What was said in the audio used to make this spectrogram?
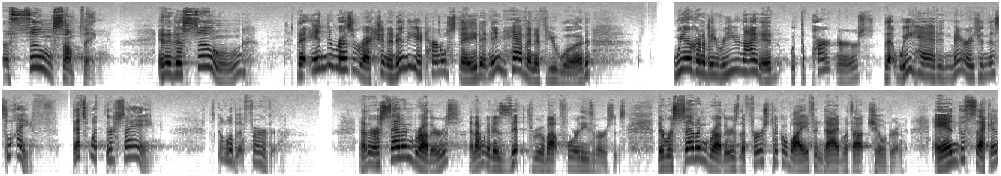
assumed something. And it assumed that in the resurrection and in the eternal state and in heaven, if you would, we are going to be reunited with the partners that we had in marriage in this life. That's what they're saying. Let's go a little bit further. Now, there are seven brothers, and I'm going to zip through about four of these verses. There were seven brothers. The first took a wife and died without children, and the second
